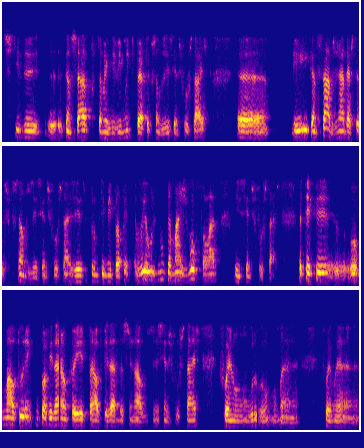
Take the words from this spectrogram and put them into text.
desisti de, cansado, porque também vivi muito perto da questão dos incêndios florestais, e, e cansados já desta discussão dos incêndios florestais, eu prometi a mim próprio, eu nunca mais vou falar de incêndios florestais. Até que houve uma altura em que me convidaram para ir para a Autoridade Nacional dos Incêndios Florestais, foi um, uma, foi uma,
